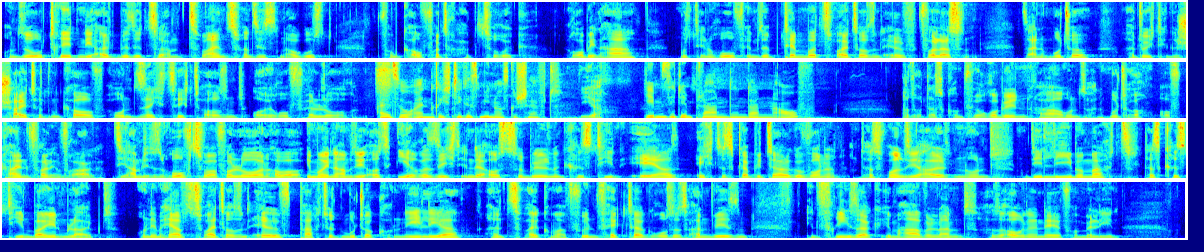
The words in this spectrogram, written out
Und so treten die Altbesitzer am 22. August vom Kaufvertrag zurück. Robin H. muss den Hof im September 2011 verlassen. Seine Mutter hat durch den gescheiterten Kauf rund 60.000 Euro verloren. Also ein richtiges Minusgeschäft. Ja. Geben Sie den Plan denn dann auf? Also das kommt für Robin H. und seine Mutter auf keinen Fall in Frage. Sie haben diesen Hof zwar verloren, aber immerhin haben sie aus ihrer Sicht in der auszubildenden Christine eher echtes Kapital gewonnen. Das wollen sie halten und die Liebe macht, dass Christine bei ihnen bleibt. Und im Herbst 2011 pachtet Mutter Cornelia ein 2,5 Hektar großes Anwesen in Friesack im Havelland, also auch in der Nähe von Berlin.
